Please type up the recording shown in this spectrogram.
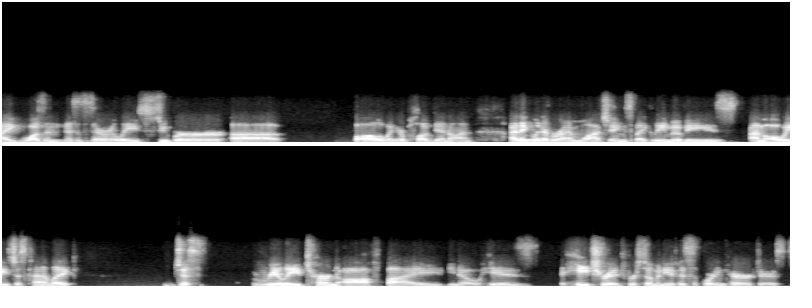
I wasn't necessarily super uh, following or plugged in on. I think whenever I'm watching Spike Lee movies, I'm always just kind of like, just really turned off by you know his hatred for so many of his supporting characters,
